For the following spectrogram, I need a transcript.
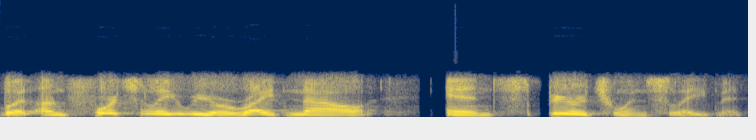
But unfortunately, we are right now in spiritual enslavement.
